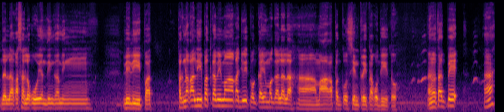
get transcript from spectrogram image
Dahil ah, kasalukuyan din kaming lilipat. Pag nakalipat kami mga kajuit, huwag kayong mag-alala. Ah, makakapag-concentrate ako dito. Ano tagpi? Ha?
